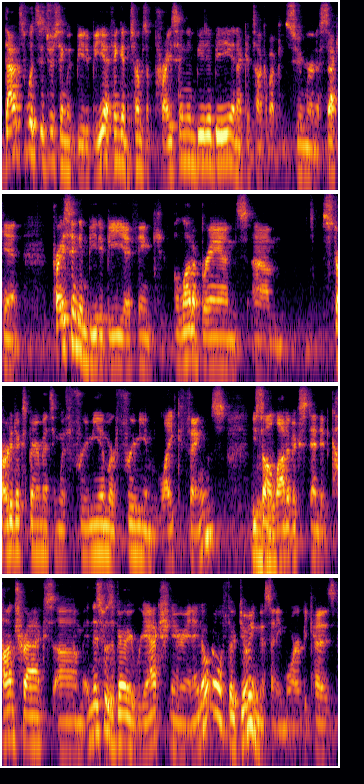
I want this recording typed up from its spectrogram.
that's what's interesting with B2B. I think in terms of pricing in B2B, and I could talk about consumer in a second, pricing in B2B, I think a lot of brands um, started experimenting with freemium or freemium like things. You mm-hmm. saw a mm-hmm. lot of extended contracts, um, and this was very reactionary. And I don't know if they're doing this anymore because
